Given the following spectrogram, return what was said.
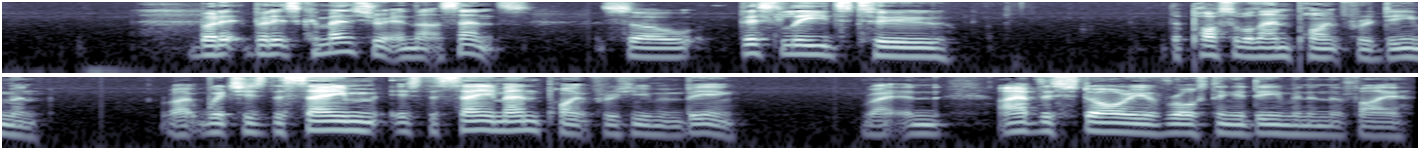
but it but it's commensurate in that sense. So this leads to the possible endpoint for a demon, right? Which is the same. It's the same endpoint for a human being, right? And I have this story of roasting a demon in the fire.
